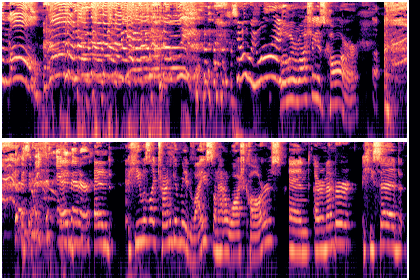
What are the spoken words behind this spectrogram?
the mole! No, no, no, no, no, no, no, no, please! Joey, why? well, we were washing his car, Doesn't make this any better. and he was like trying to give me advice on how to wash cars. And I remember he said,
